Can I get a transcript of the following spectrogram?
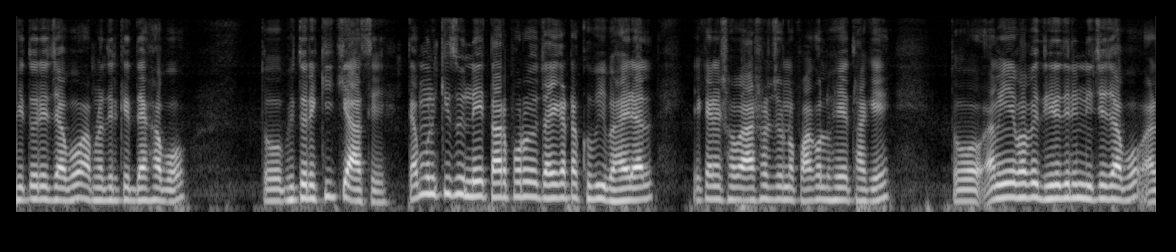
ভিতরে যাব, আপনাদেরকে দেখাবো। তো ভিতরে কি কি আছে? তেমন কিছু নেই, তারপরেও জায়গাটা খুবই ভাইরাল এখানে সবাই আসার জন্য পাগল হয়ে থাকে। তো আমি এভাবে ধীরে ধীরে নিচে যাব আর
